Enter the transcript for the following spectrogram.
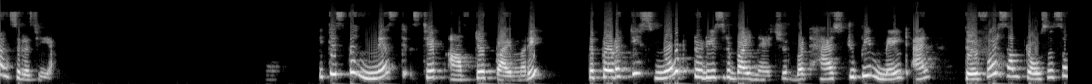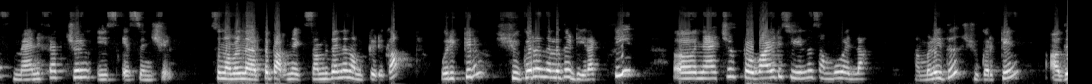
കൺസിഡർ ചെയ്യാം. It is the next step after primary the product is not produced by nature but has to be made and therefore some process of manufacturing is essential so നമ്മൾ നേരത്തെ പറഞ്ഞ എക്സാമ്പിൾ തന്നെ നമുക്ക് എടുക്കാം. ഒരിക്കലും ഷുഗർ എന്നുള്ളത് ഡയറക്ട്ലി നാച്ചുറൽ പ്രൊവൈഡ് ചെയ്യുന്ന സംഭവമല്ല. നമ്മൾ ഇത് ഷുഗർ കെയിൻ അത്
